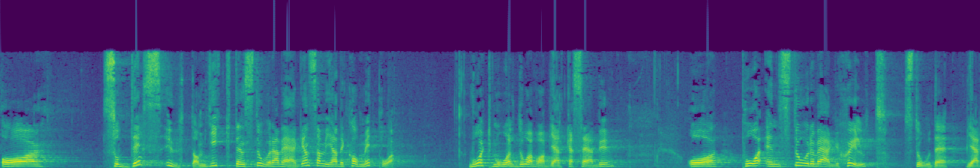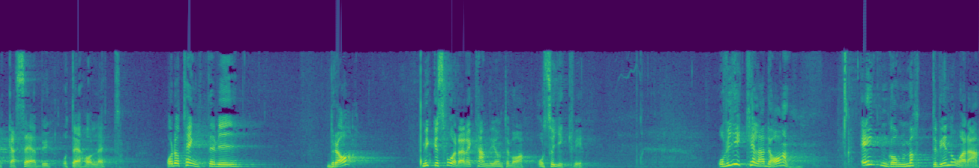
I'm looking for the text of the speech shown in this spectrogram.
Och så dessutom gick den stora vägen som vi hade kommit på. Vårt mål då var Bjärka-Säby. Och på en stor vägskylt stod det Bjärka-Säby åt det hållet. Och då tänkte vi, bra, mycket svårare kan det ju inte vara. Och så gick vi. Och vi gick hela dagen. En gång mötte vi några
